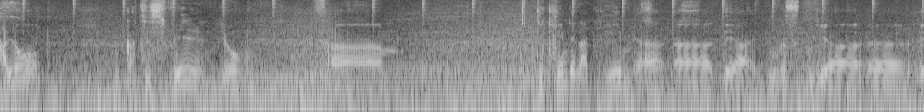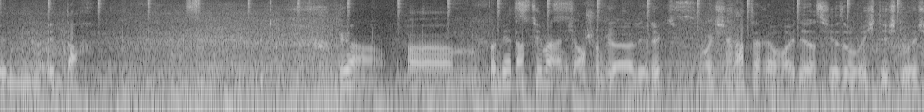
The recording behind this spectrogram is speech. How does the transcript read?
hallo? Um Gottes Willen, Jung. Ähm, die Creme de la Creme ja, äh, der Touristen hier äh, in, in Dach. Ja, ähm, dann wäre das Thema eigentlich auch schon wieder erledigt. Oh, ich rattere heute das hier so richtig durch.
